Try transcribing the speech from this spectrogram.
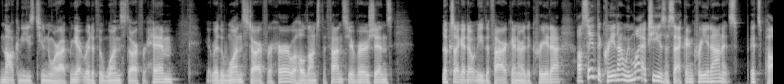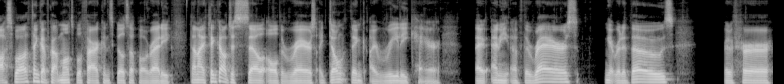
not going to use two Norog. We can get rid of the one star for him. Get rid of the one star for her. We'll hold on to the fancier versions. Looks like I don't need the Fahrakin or the Criodan. I'll save the Criodan. We might actually use a second Criodan. It's it's possible. I think I've got multiple Fahrakins built up already. Then I think I'll just sell all the rares. I don't think I really care about any of the rares. Get rid of those. Rid of her.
